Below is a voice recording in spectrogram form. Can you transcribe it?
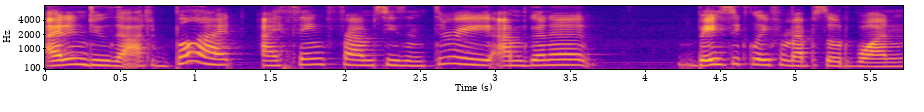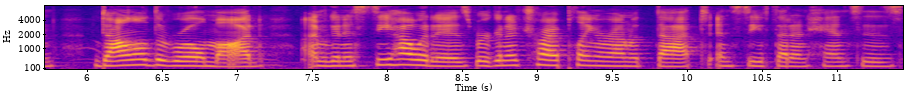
I didn't do that, but I think from season three, I'm gonna basically from episode one download the royal mod. I'm gonna see how it is. We're gonna try playing around with that and see if that enhances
